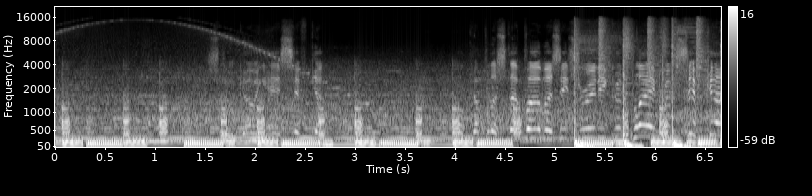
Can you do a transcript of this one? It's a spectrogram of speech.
Still going here, Cywka. A couple of step overs. It's really good play from Cywka.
